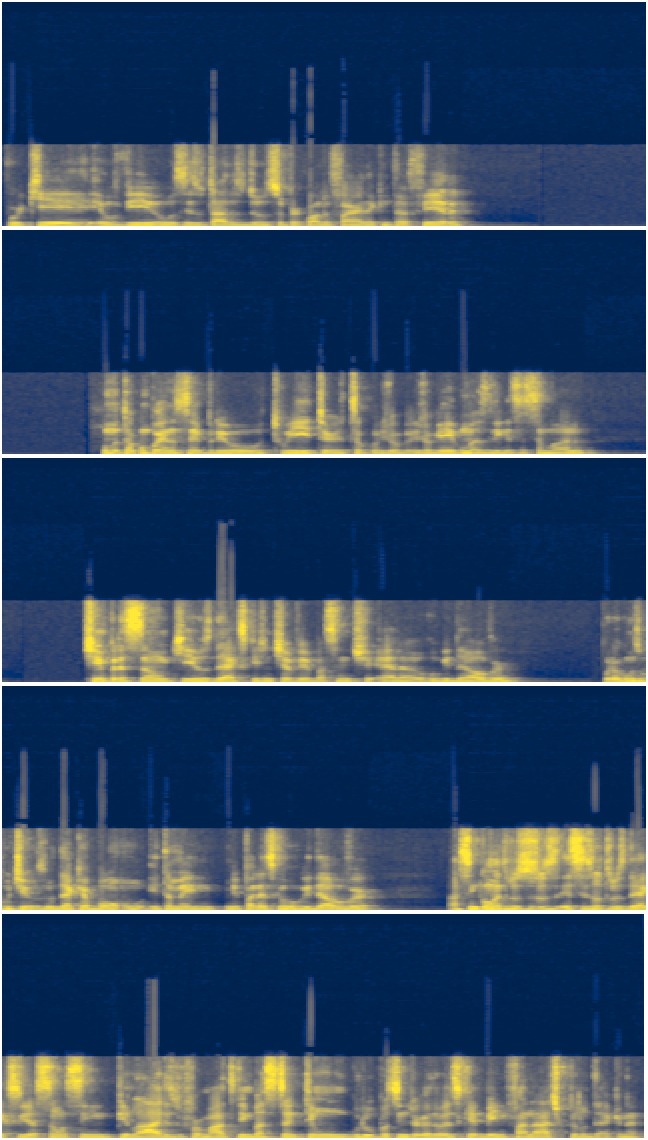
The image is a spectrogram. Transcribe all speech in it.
porque eu vi os resultados do Super Qualifier da quinta-feira. Como eu tô acompanhando sempre o Twitter, joguei algumas ligas essa semana, tinha a impressão que os decks que a gente ia ver bastante era o Rug Delver, por alguns motivos. O deck é bom e também me parece que o Rug Delver, assim como outros, esses outros decks que já são assim pilares do formato, tem bastante, tem um grupo assim de jogadores que é bem fanático pelo deck, né?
